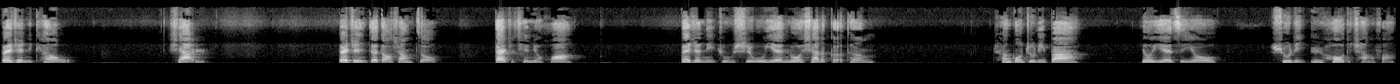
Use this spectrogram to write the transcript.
背着你跳舞，下雨；背着你在岛上走，带着牵牛花；背着你注视屋檐落下的葛藤，穿过竹篱笆，用椰子油梳理愈后的长发；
